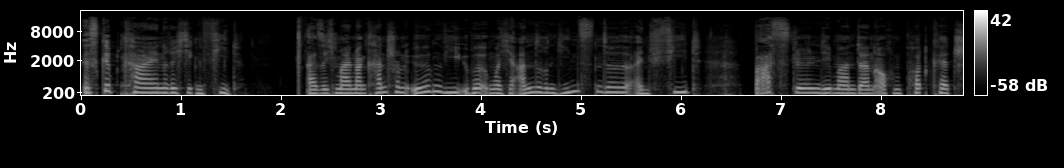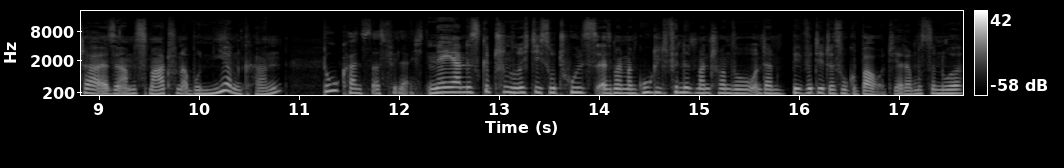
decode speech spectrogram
es gibt keinen richtigen Feed. Also ich meine, man kann schon irgendwie über irgendwelche anderen Dienste ein Feed basteln, den man dann auch im Podcatcher, also am Smartphone abonnieren kann. Du kannst das vielleicht. Naja, es gibt schon so richtig so Tools, also man, man googelt, findet man schon so und dann wird dir das so gebaut. Ja, da musst du nur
